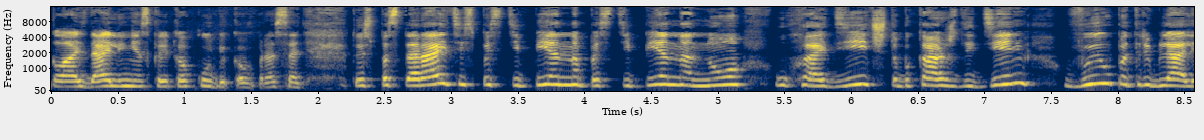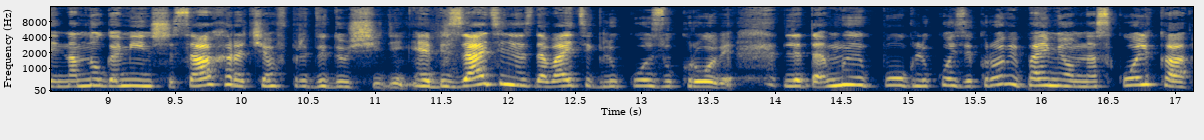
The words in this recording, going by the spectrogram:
класть, да, или несколько кубиков бросать. То есть постарайтесь постепенно, постепенно, но уходить, чтобы каждый день вы употребляли намного меньше сахара, чем в предыдущий день. И обязательно сдавайте глюкозу крови. Для того, мы по глюкозе крови поймем, насколько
